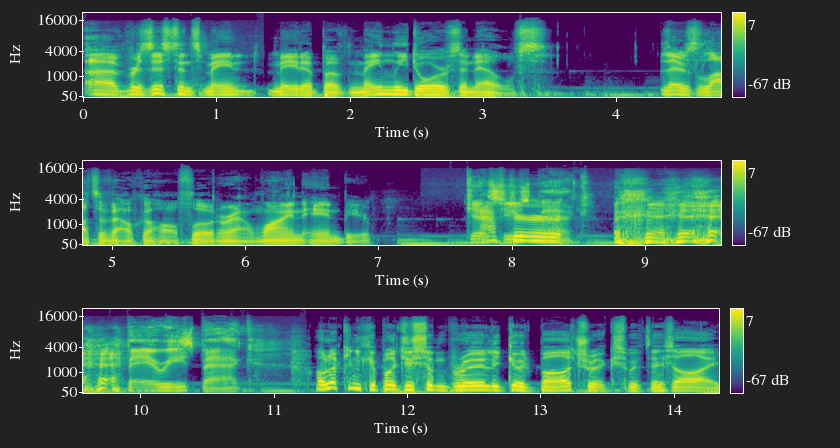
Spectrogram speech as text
uh, resistance made made up of mainly dwarves and elves. There's lots of alcohol floating around, wine and beer. Guess After- who's back? Barry's back. I reckon you could produce some really good bar tricks with this eye.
